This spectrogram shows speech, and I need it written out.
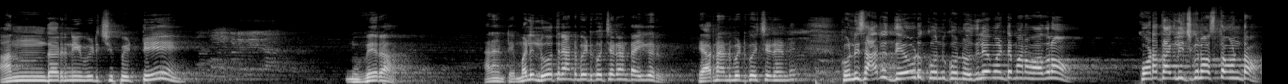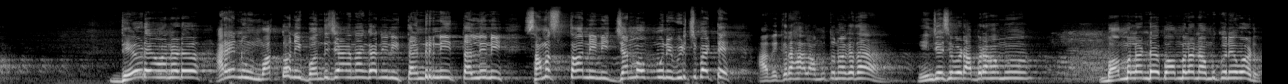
అందరినీ విడిచిపెట్టి నువ్వేరా అని అంటే మళ్ళీ లోతుని అంట పెట్టుకొచ్చాడంట అయ్యగారు. ఎవరిని అంట పెట్టుకొచ్చాడండి కొన్నిసార్లు దేవుడు కొన్ని కొన్ని వదిలేమంటే మనం వదలం. కూడా తగిలించుకుని వస్తూ ఉంటాం. దేవుడు ఏమన్నాడు అరే నువ్వు మొత్తం నీ బంధు జగనంగాని నీ తండ్రిని తల్లిని సమస్తాన్ని నీ జన్మభూమిని విడిచిపెట్టే ఆ విగ్రహాలు అమ్ముతున్నావు కదా? ఏం చేసేవాడు అబ్రహము? బొమ్మలండే బొమ్మలని అమ్ముకునేవాడు.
